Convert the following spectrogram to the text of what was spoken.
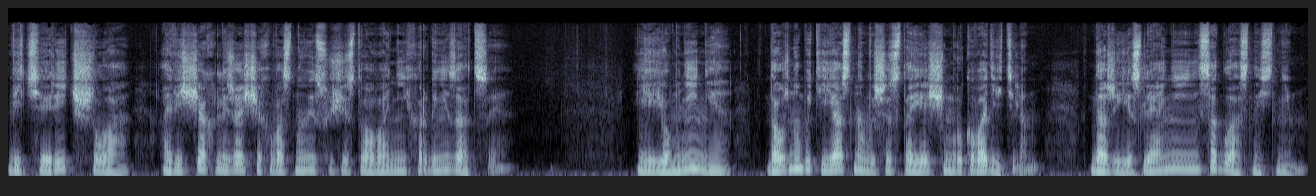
ведь речь шла о вещах, лежащих в основе существования их организации. Ее мнение должно быть ясно вышестоящим руководителям, даже если они и не согласны с ним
